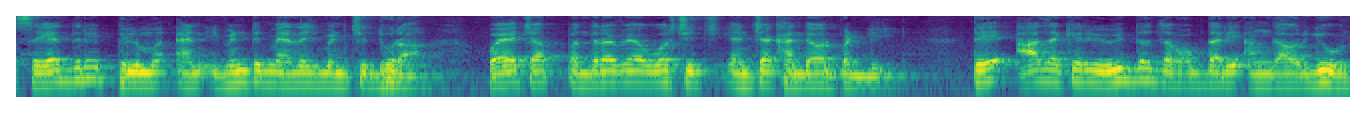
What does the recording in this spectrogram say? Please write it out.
सह्याद्री फिल्म अँड इव्हेंट मॅनेजमेंटची धुरा वयाच्या पंधराव्या वर्षीच यांच्या खांद्यावर पडली. ते आज अखेर विविध जबाबदारी अंगावर घेऊन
